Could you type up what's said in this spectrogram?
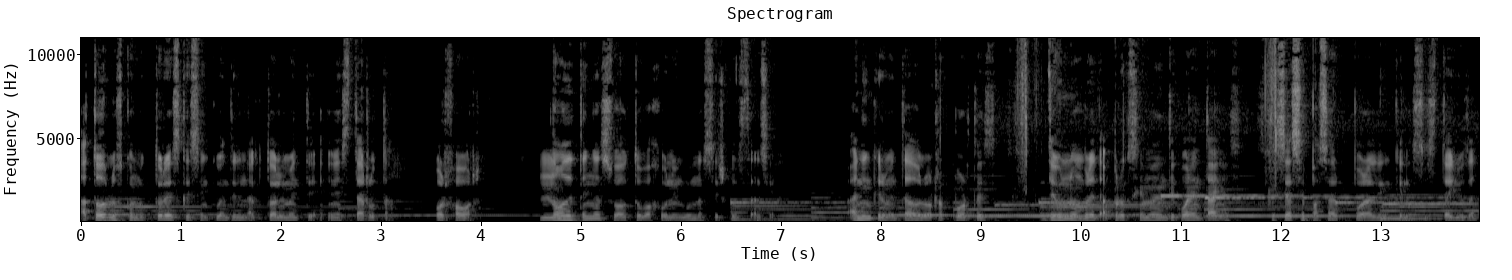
A todos los conductores que se encuentren actualmente en esta ruta, por favor, no detengan su auto bajo ninguna circunstancia han incrementado los reportes de un hombre de aproximadamente 40 años que se hace pasar por alguien que necesita ayuda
